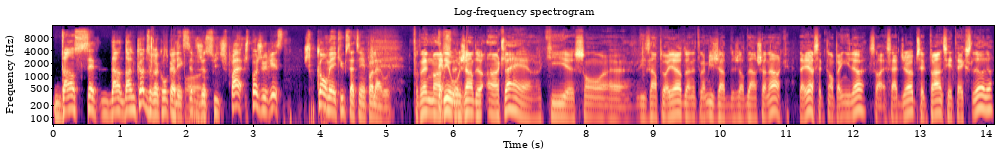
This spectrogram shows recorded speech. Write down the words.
dans, cette- dans, dans le cas du recours collectif, je suis, je suis pas, je suis pas juriste. Je suis convaincu que ça ne tient pas la route. Il faudrait demander Personne. aux gens de Enclair, qui euh, sont euh, les employeurs de notre ami Jordan Chonard. D'ailleurs, cette compagnie-là, sa, sa job, c'est de prendre ces textes-là, là,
